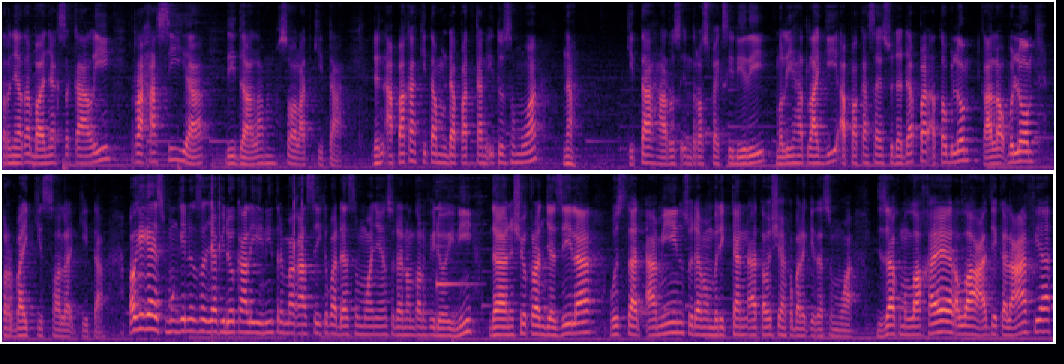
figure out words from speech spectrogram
Ternyata banyak sekali rahasia di dalam sholat kita. Dan apakah kita mendapatkan itu semua? Nah, kita harus introspeksi diri, melihat lagi apakah saya sudah dapat atau belum. Kalau belum, perbaiki sholat kita. Oke guys, mungkin itu saja video kali ini. Terima kasih kepada semuanya yang sudah nonton video ini dan syukran jazila Ustadz Amin sudah memberikan atau syah kepada kita semua. Jazakumullah khair, Allah atikal afiyah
